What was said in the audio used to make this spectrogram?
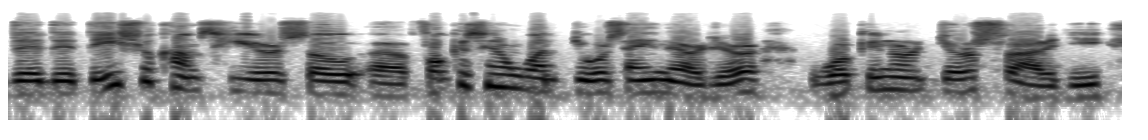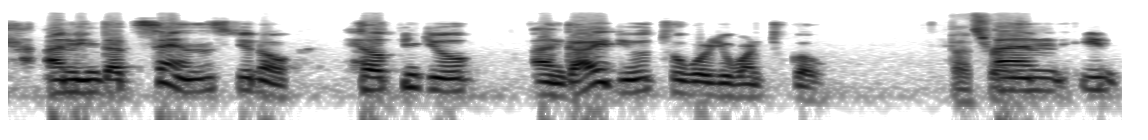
The the, the issue comes here so uh, focusing on what you were saying earlier working on your strategy and in that sense you know helping you and guide you to where you want to go that's right and in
